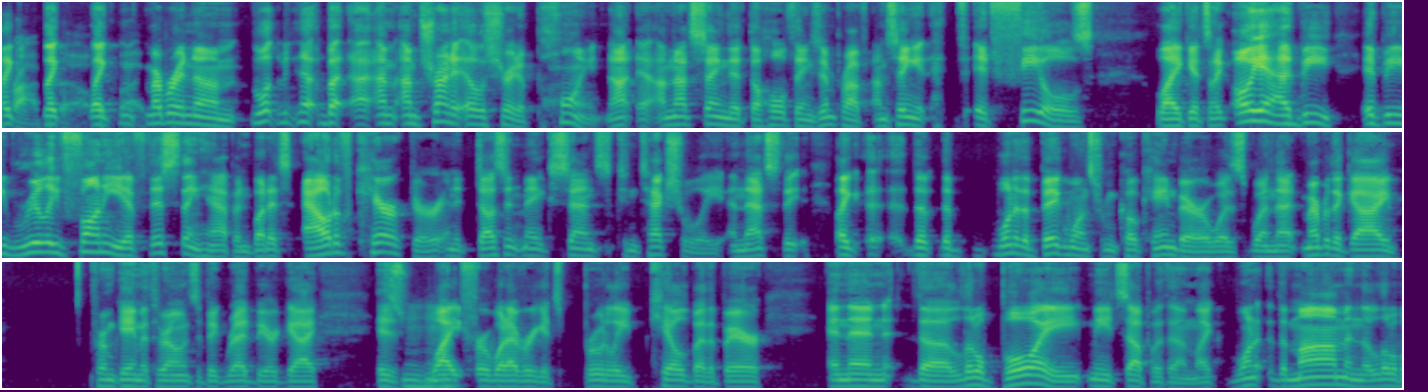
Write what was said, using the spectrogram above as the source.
like improv, like though, like but- remember in um well no, but I- I'm I'm trying to illustrate a point not I'm not saying that the whole thing's improv I'm saying it it feels like it's like oh yeah it'd be it'd be really funny if this thing happened but it's out of character and it doesn't make sense contextually and that's the like uh, the the one of the big ones from Cocaine Bear was when that remember the guy from Game of Thrones the big red beard guy his Mhm. wife or whatever gets brutally killed by the bear and then the little boy meets up with him like one the mom and the little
